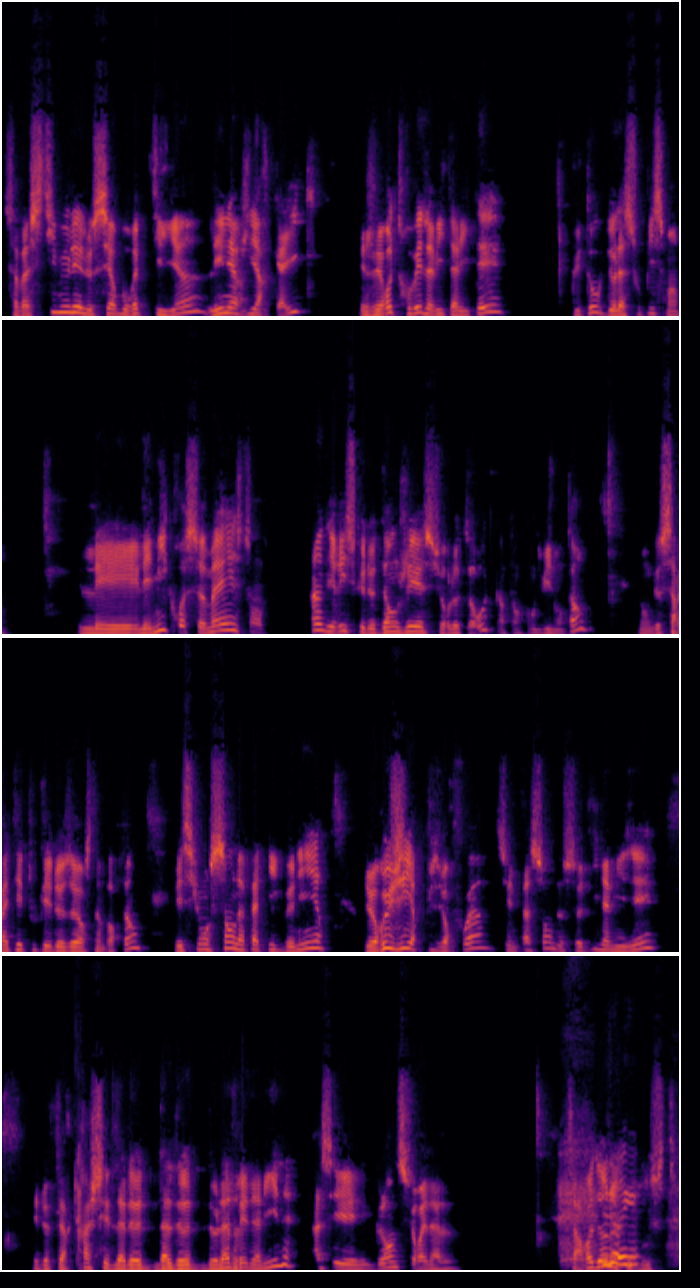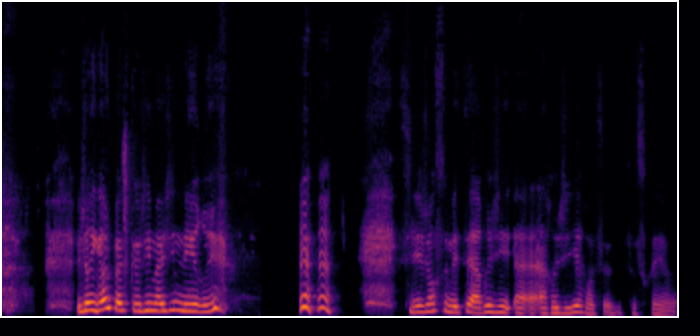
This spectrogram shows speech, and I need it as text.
ça va stimuler le cerveau reptilien, l'énergie archaïque, et je vais retrouver de la vitalité plutôt que de l'assoupissement. Les, les micro-sommeils sont un des risques de danger sur l'autoroute quand on conduit longtemps. Donc de s'arrêter toutes les deux heures, c'est important. Mais si on sent la fatigue venir, de rugir plusieurs fois, c'est une façon de se dynamiser et de faire cracher de l'adrénaline à ses glandes surrénales. Ça redonne un de boost. Je rigole parce que j'imagine les rues si les gens se mettaient à rugir, à, ce, serait, euh,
